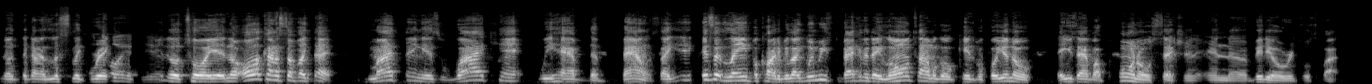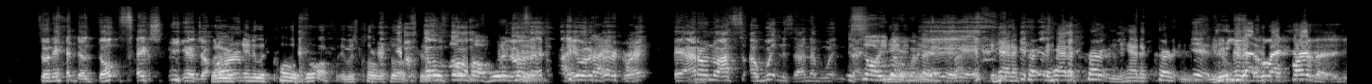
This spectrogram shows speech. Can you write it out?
you know, the kind of slick Rick, Toya, yeah. you know, Toya, you know, all that kind of stuff like that. My thing is, why can't we have the balance? Like it- it's a lane for Cardi B. Like when we back in the day, long time ago, kids before you know, they used to have a porno section in the video rental spot. So they had the adult section, you had your But it was, arm, and it was closed off. It was closed off. too. closed Closed off. off with a You know what I'm curtain. saying? With a Right, curtain, right. right? Yeah, I don't know. I, I witnessed it. I never went in. So you never went yeah, back. yeah, yeah, It had a cur- it had a curtain. It had a curtain. Yeah, you then know? you got to go back further.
